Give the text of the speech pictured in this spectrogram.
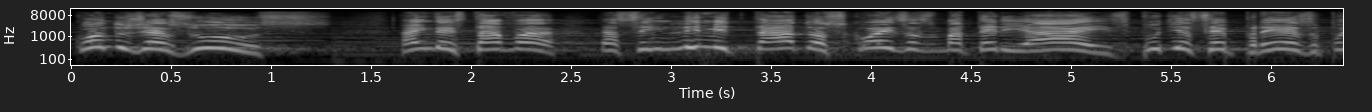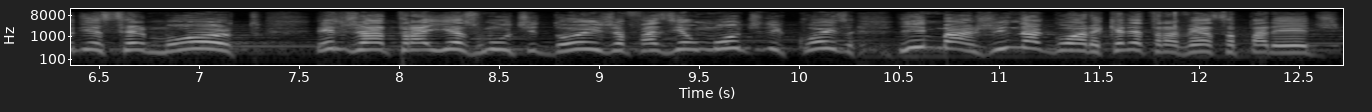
quando Jesus ainda estava assim limitado às coisas materiais, podia ser preso, podia ser morto, ele já atraía as multidões, já fazia um monte de coisa. Imagina agora que ele atravessa a parede,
